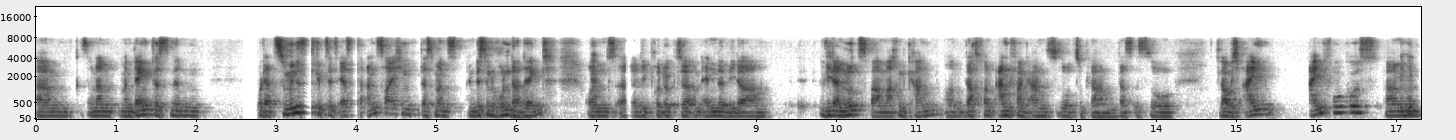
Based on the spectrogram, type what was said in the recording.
ähm, sondern man denkt, dass ein oder zumindest gibt es jetzt erste Anzeichen, dass man es ein bisschen runder denkt und äh, die Produkte am Ende wieder, wieder nutzbar machen kann und das von Anfang an so zu planen. Das ist so, glaube ich, ein, ein Fokus. Ähm, mhm.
